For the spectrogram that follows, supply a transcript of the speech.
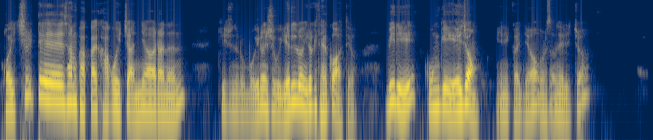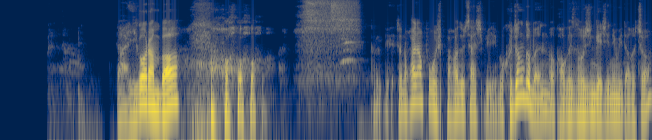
거의 7대 3 가까이 가고 있지 않냐라는 기준으로 뭐 이런 식으로 예를 들어 이렇게 될 것 같아요. 미리 공개 예정 이니까요. 오늘 썸네일 있죠? 야 이걸 안 봐? 그러게 저는 화장품 58, 반도체 42. 뭐 그 정도면 뭐 거기서 도진개진입니다. 그렇죠?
